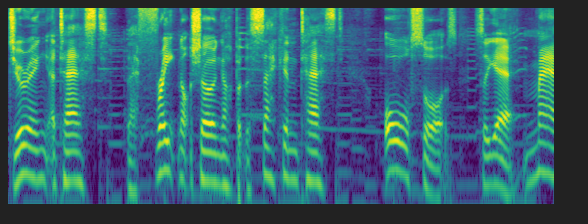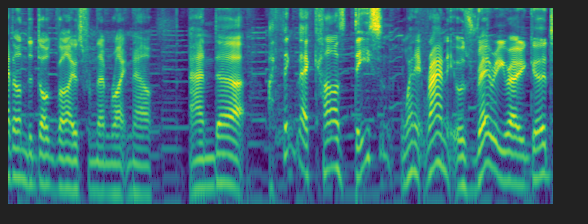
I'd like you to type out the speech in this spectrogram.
during a test, their freight not showing up at the second test all sorts. So yeah, mad underdog vibes from them right now. And uh, I think their car's decent. When it ran, it was very, very good.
